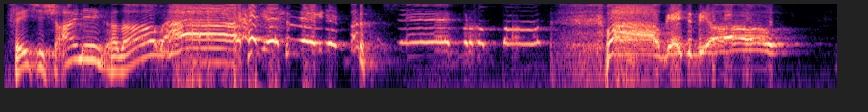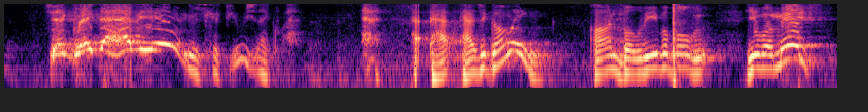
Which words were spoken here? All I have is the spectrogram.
Face is shining. Hello? Ah, you made it! Baruch Hashem, Baruch Haba. Great to be home! She said, great to have you here. He was confused, like? How's it going? Unbelievable. You were missed.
